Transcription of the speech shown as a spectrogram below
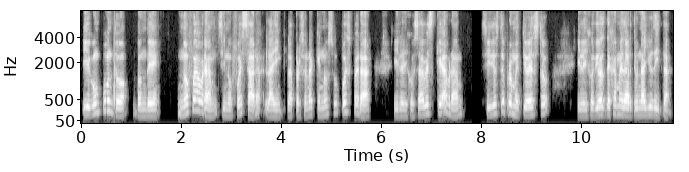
y llegó un punto donde no fue Abraham, sino fue Sara, la, la persona que no supo esperar, y le dijo, ¿sabes qué, Abraham? Si Dios te prometió esto y le dijo, Dios, déjame darte una ayudita,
